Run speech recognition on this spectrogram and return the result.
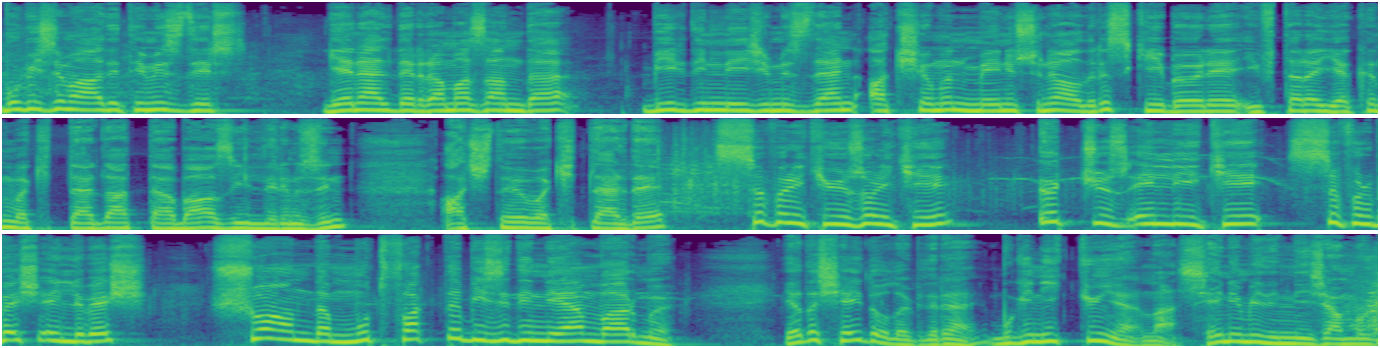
Bu bizim adetimizdir. Genelde Ramazan'da bir dinleyicimizden akşamın menüsünü alırız ki böyle iftara yakın vakitlerde hatta bazı illerimizin açtığı vakitlerde 0212 352 0555 şu anda mutfakta bizi dinleyen var mı? Ya da şey de olabilir ha. Bugün ilk gün ya lan seni mi dinleyeceğim bugün?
